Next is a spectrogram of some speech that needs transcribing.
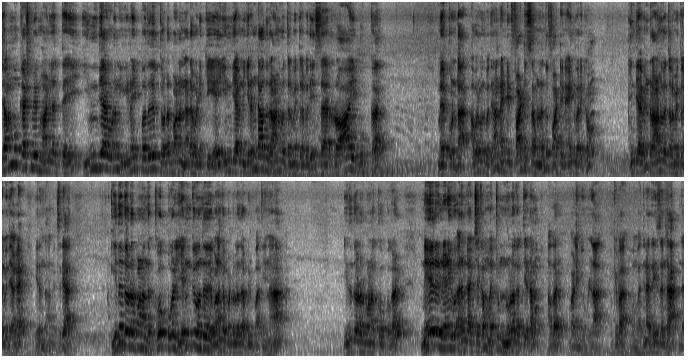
ஜம்மு காஷ்மீர் மாநிலத்தை இந்தியாவுடன் இணைப்பது தொடர்பான நடவடிக்கையை இந்தியாவின் இரண்டாவது ராணுவ தலைமை தளபதி சார் ராய் புக்கர் மேற்கொண்டார். அவர் வந்து பார்த்தீங்கன்னா நைன்டீன் ஃபார்ட்டி செவன்லேருந்து ஃபார்ட்டி நைன் வரைக்கும் இந்தியாவின் ராணுவ தலைமை தளபதியாக இருந்தாங்க. சரியா? இது தொடர்பான அந்த கோப்புகள் எங்கு வந்து வழங்கப்பட்டுள்ளது அப்படின்னு பார்த்தீங்கன்னா இது தொடர்பான கோப்புகள் நேரு நினைவு அருங்காட்சியகம் மற்றும் நூலகத்திடம் அவர் வழங்கியுள்ளார். ஓகேவா அப்போ பார்த்தீங்கன்னா ரீசெண்டாக இந்த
